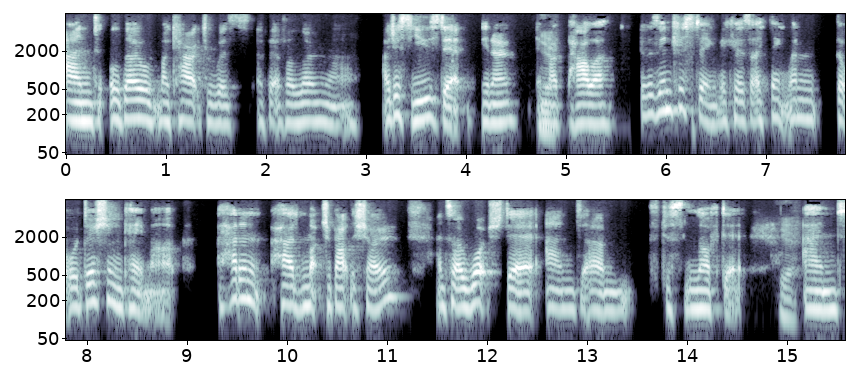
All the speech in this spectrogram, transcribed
And although my character was a bit of a loner, I just used it, you know, in yeah. my power. It was interesting because I think when the audition came up, I hadn't heard much about the show. And so I watched it and um, just loved it. Yeah. And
